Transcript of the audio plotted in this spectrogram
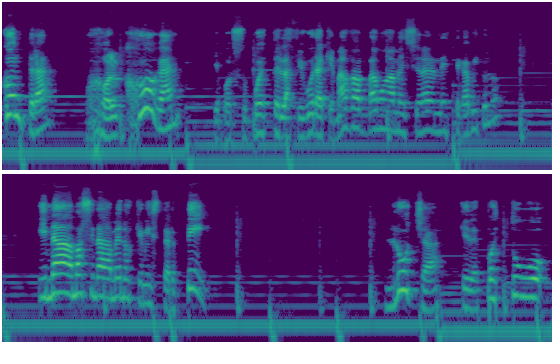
contra Hulk Hogan que por supuesto es la figura que más vamos a mencionar en este capítulo, y nada más y nada menos que Mr. T. Lucha que después tuvo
